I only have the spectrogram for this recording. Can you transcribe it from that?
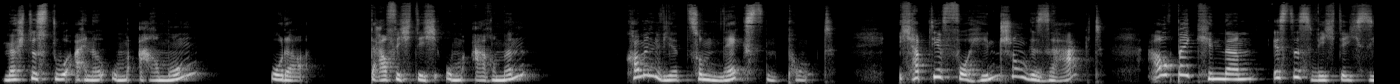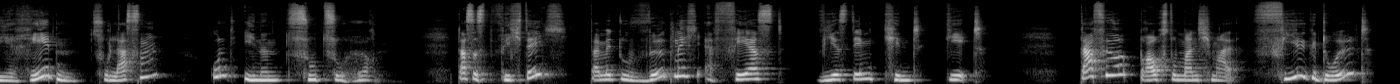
Möchtest du eine Umarmung? Oder darf ich dich umarmen? Kommen wir zum nächsten Punkt. Ich habe dir vorhin schon gesagt, auch bei Kindern ist es wichtig, sie reden zu lassen und ihnen zuzuhören. Das ist wichtig, damit du wirklich erfährst, wie es dem Kind geht. Dafür brauchst du manchmal viel Geduld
